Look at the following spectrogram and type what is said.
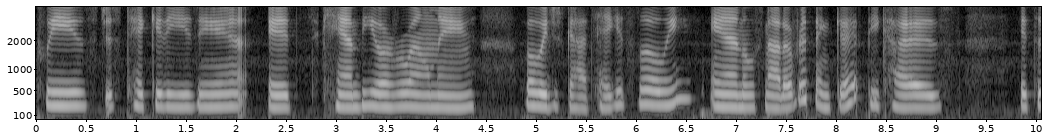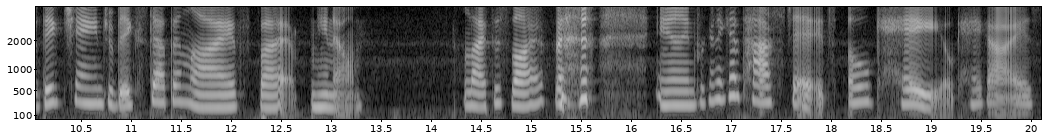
please just take it easy. It can be overwhelming, but we just gotta take it slowly and let's not overthink it because it's a big change, a big step in life, but you know, life is life. and we're gonna get past it. It's okay, okay, guys?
